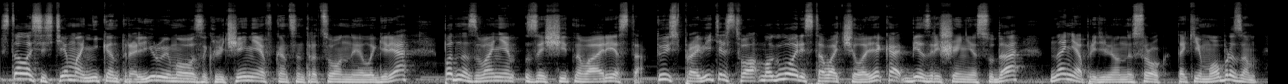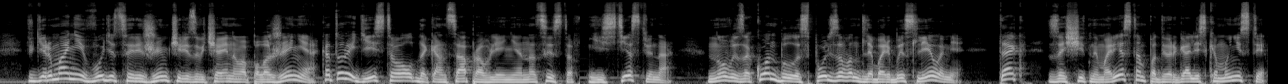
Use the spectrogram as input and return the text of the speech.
стала система неконтролируемого заключения в концентрационные лагеря под названием защитного ареста. То есть правительство могло арестовать арестовать человека без решения суда на неопределенный срок. Таким образом, в Германии вводится режим чрезвычайного положения, который действовал до конца правления нацистов. Естественно, новый закон был использован для борьбы с левыми. Так, защитным арестом подвергались коммунисты.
